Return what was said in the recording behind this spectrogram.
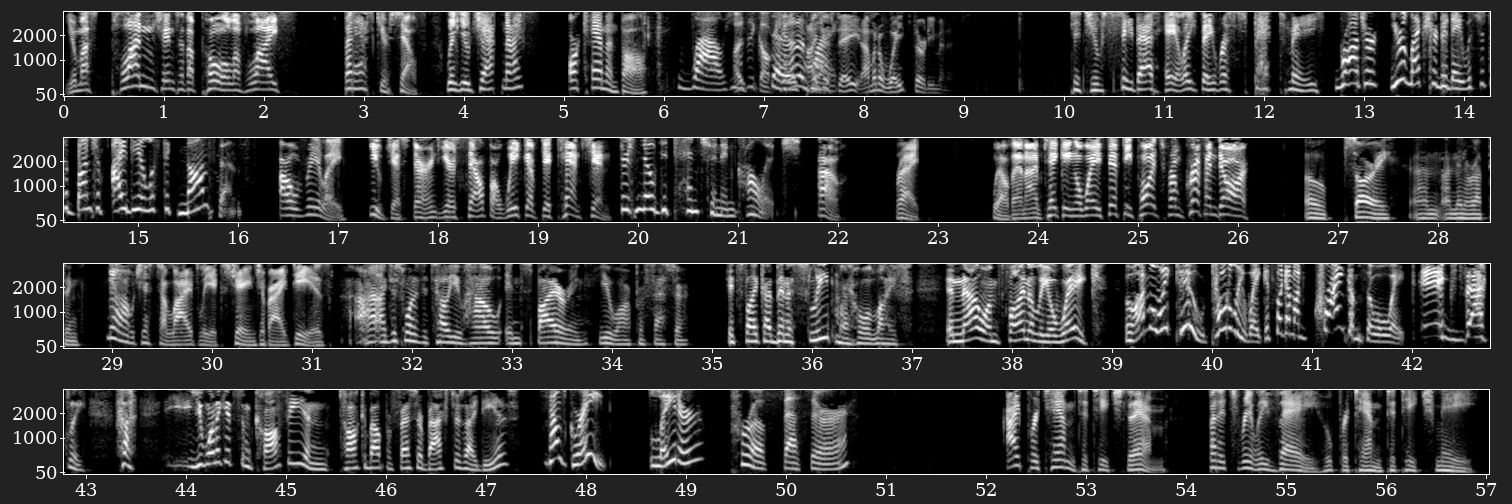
You must plunge into the pool of life. But ask yourself, will you jackknife or cannonball? Wow, he's I think I'll so smart. I just ate. I'm gonna wait 30 minutes. Did you see that, Hayley? They respect me. Roger, your lecture today was just a bunch of idealistic nonsense. Oh, really? You just earned yourself a week of detention. There's no detention in college. Oh, right. Well, then I'm taking away 50 points from Gryffindor. Oh, sorry. I'm, I'm interrupting. No, just a lively exchange of ideas. I, I just wanted to tell you how inspiring you are, Professor. It's like I've been asleep my whole life, and now I'm finally awake. Oh, I'm awake too. Totally awake. It's like I'm on crank. I'm so awake. Exactly. Huh. You want to get some coffee and talk about Professor Baxter's ideas? Sounds great. Later, Professor. I pretend to teach them, but it's really they who pretend to teach me.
